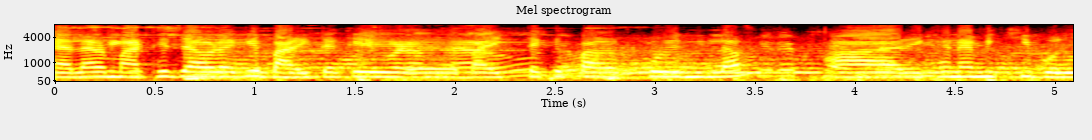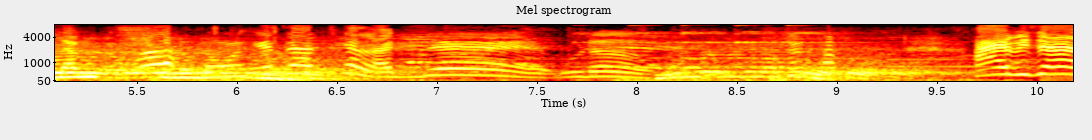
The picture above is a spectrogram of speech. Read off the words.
মেলার মাঠে যাওয়ার আগে বাড়িটাকে বাইকটাকে পার্ক করে নিলাম। আর এখানে আমি কি বললাম? আয়, বিজয়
